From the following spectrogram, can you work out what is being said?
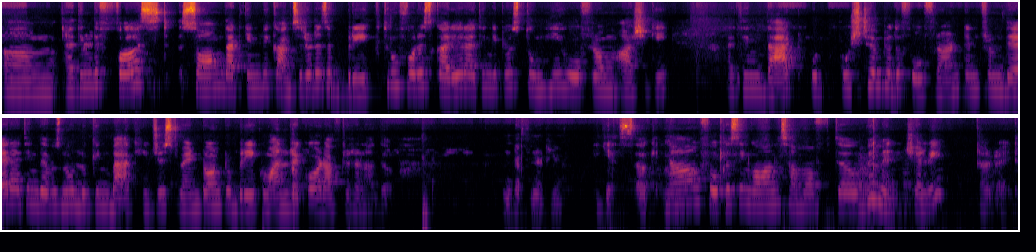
Um, I think the first song that can be considered as a breakthrough for his career, I think it was Tum Hi Ho from Aashiqui. I think that put, pushed him to the forefront. And from there, I think there was no looking back. He just went on to break one record after another. definitely Yes. Okay. Now focusing on some of the women, shall we? All right.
